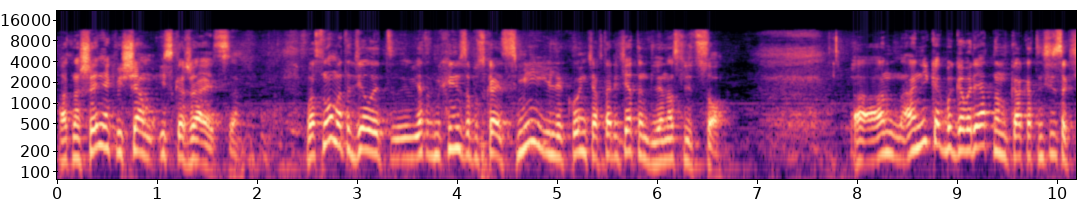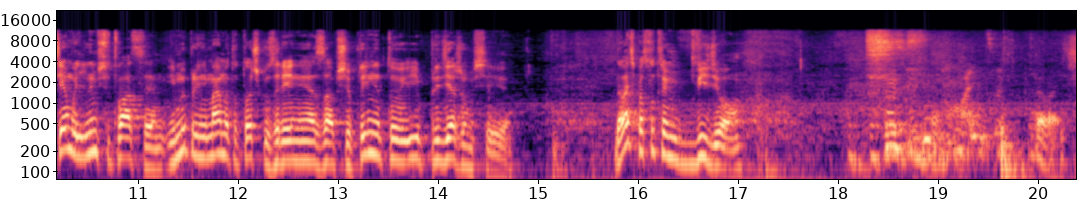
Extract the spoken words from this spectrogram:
отношение к вещам искажается. В основном это делает, этот механизм запускает СМИ или какое-нибудь авторитетное для нас лицо. А, он- Они как бы говорят нам, как относиться к тем или иным ситуациям, и мы принимаем эту точку зрения за общепринятую и придерживаемся ее. Давайте посмотрим видео. Давайте.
